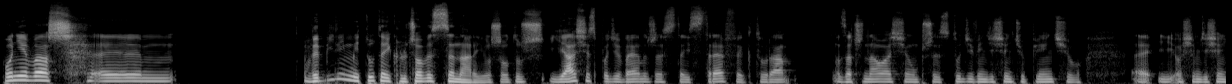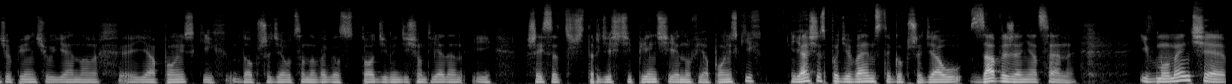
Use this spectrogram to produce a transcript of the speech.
ponieważ wybili mi tutaj kluczowy scenariusz. Otóż ja się spodziewałem, że z tej strefy, która zaczynała się przy 195 E, i 85 jenach japońskich do przedziału cenowego 191 i 645 jenów japońskich. Ja się spodziewałem z tego przedziału zawyżenia ceny. I w momencie,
